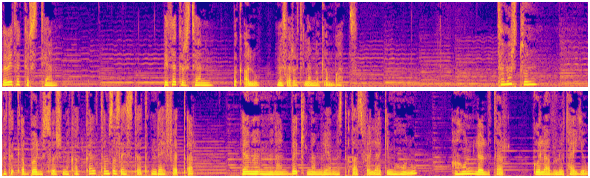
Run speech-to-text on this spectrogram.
በቤተ ክርስቲያን ቤተ ክርስቲያንን በቃሉ መሰረት ለመገንባት ትምህርቱን በተቀበሉት ሰዎች መካከል ተመሳሳይ ስተት እንዳይፈጠር ለምእምናን በቂ መምሪያ መስጠት አስፈላጊ መሆኑ አሁን ለሉተር ጎላ ብሎ ታየው።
